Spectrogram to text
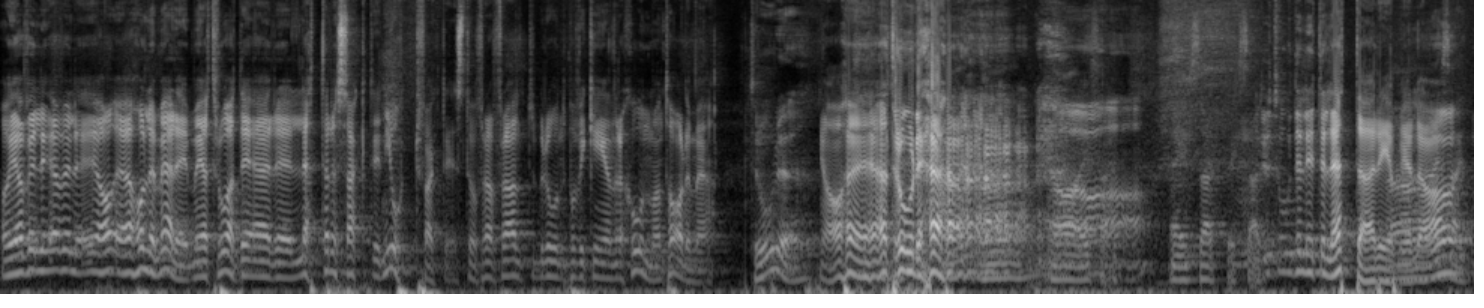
Och jag, vill, jag, vill, jag, jag håller med dig, men jag tror att det är eh, lättare sagt än gjort faktiskt. Och framförallt beroende på vilken generation man tar det med. Tror du? Ja, jag tror det. Ja, exakt. Exakt, exakt. Du tog det lite lätt där Emil. Ja, exakt.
